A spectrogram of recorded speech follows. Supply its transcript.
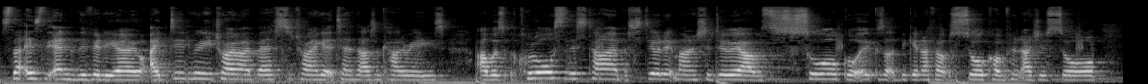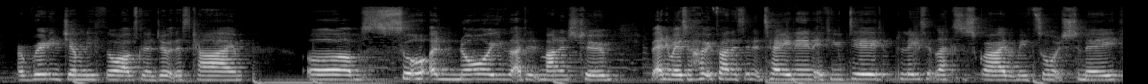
So that is the end of the video. I did really try my best to try and get 10,000 calories. I was close this time, but still didn't manage to do it. I was so gutted because at the beginning I felt so confident as you saw. I really genuinely thought I was going to do it this time. Oh, I'm so annoyed that I didn't manage to. But anyways, I hope you found this entertaining. If you did, please hit like and subscribe. It means so much to me.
